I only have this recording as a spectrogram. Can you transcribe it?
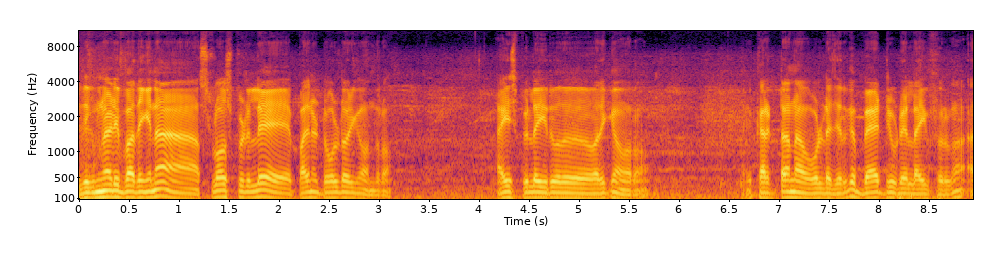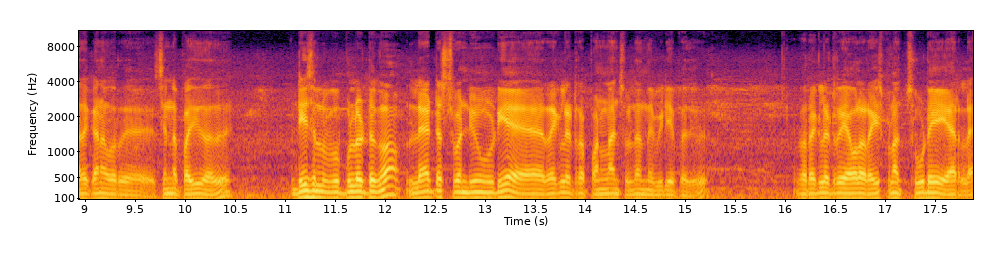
இதுக்கு முன்னாடி பார்த்தீங்கன்னா ஸ்லோ ஸ்பீடில் பதினெட்டு வோல்ட் வரைக்கும் வந்துடும் ஹை ஸ்பீடில் இருபது வரைக்கும் வரும். கரெக்டான வோல்டேஜ் இருக்குது பேட்டரியுடைய லைஃப் இருக்கும். அதுக்கான ஒரு சின்ன பதிவு அது. டீசல் புல்லட்டுக்கும் லேட்டஸ்ட் வண்டியுடைய ரெகுலேட்டரை பண்ணலான்னு சொல்லி அந்த வீடியோ பதிவு. இப்போ ரெகுலேட்டர் எவ்வளோ ரைஸ் பண்ணால் சூடே ஏறல.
